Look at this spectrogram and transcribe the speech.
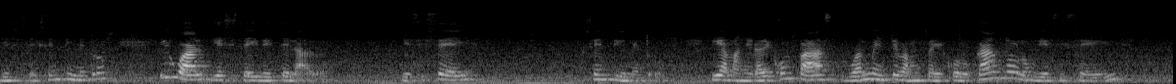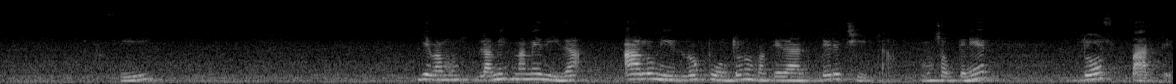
16 centímetros, igual 16 de este lado. 16 centímetros. Y a manera de compás, igualmente vamos a ir colocando los 16. Así. Llevamos la misma medida al unir los puntos nos va a quedar derechita vamos a obtener dos partes.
